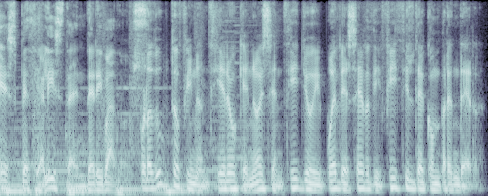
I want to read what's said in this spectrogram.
especialista en derivados. Producto financiero que no es sencillo y puede ser difícil de comprender.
